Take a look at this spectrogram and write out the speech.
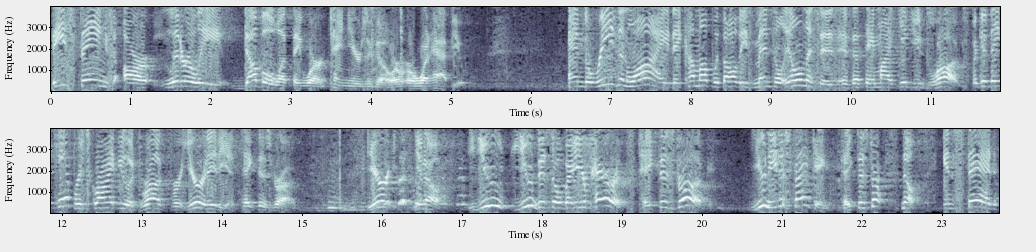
These things are literally double what they were 10 years ago, or, or what have you. And the reason why they come up with all these mental illnesses is that they might give you drugs. Because they can't prescribe you a drug for, you're an idiot, take this drug. You're, you know, you, you disobey your parents, take this drug. You need a spanking, take this drug. No, instead,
